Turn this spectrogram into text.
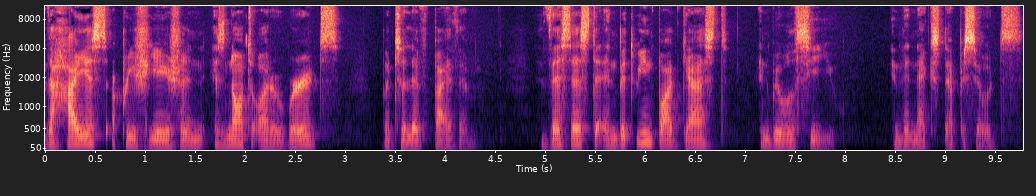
the highest appreciation is not to utter words, but to live by them. This is the In Between podcast, and we will see you in the next episodes.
